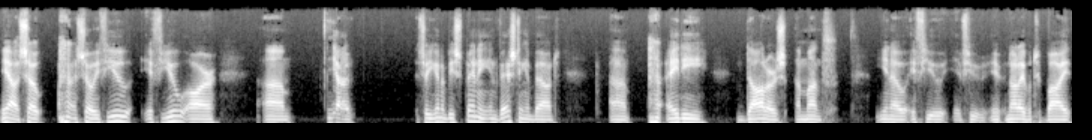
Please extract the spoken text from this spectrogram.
Yeah. So so if you if you are, um, yeah, so you're going to be spending investing about uh, eighty dollars a month. You know, if you if you if not able to buy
